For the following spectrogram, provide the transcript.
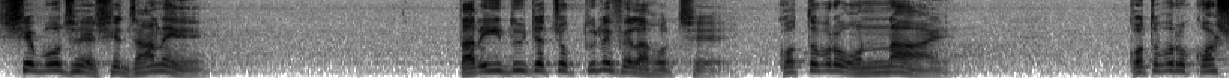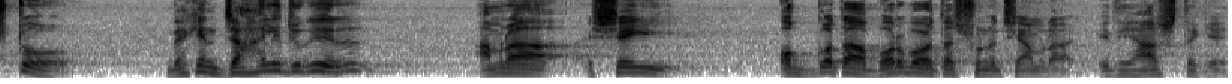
সে বোঝে, সে জানে, তার এই দুইটা চোখ তুলে ফেলা হচ্ছে, কত বড় অন্যায়, কত বড় কষ্ট। দেখেন, জাহালি যুগের আমরা সেই অজ্ঞতা, বর্বরতা শুনেছি আমরা ইতিহাস থেকে।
